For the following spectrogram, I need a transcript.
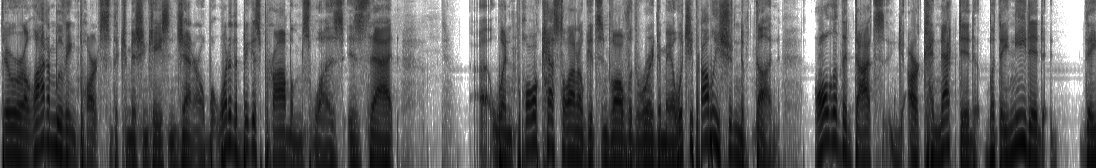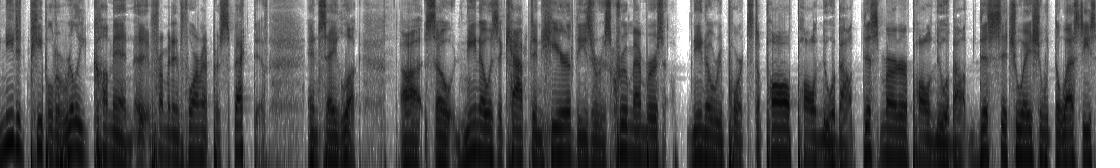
there were a lot of moving parts to the commission case in general, but one of the biggest problems was is that uh, when Paul Castellano gets involved with Roy DeMeo, which he probably shouldn't have done, all of the dots are connected, but they needed they needed people to really come in uh, from an informant perspective and say, look, uh, so Nino is a captain here. These are his crew members. Nino reports to Paul. Paul knew about this murder. Paul knew about this situation with the Westies.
